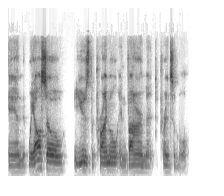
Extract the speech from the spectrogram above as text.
And we also use the primal environment principle.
